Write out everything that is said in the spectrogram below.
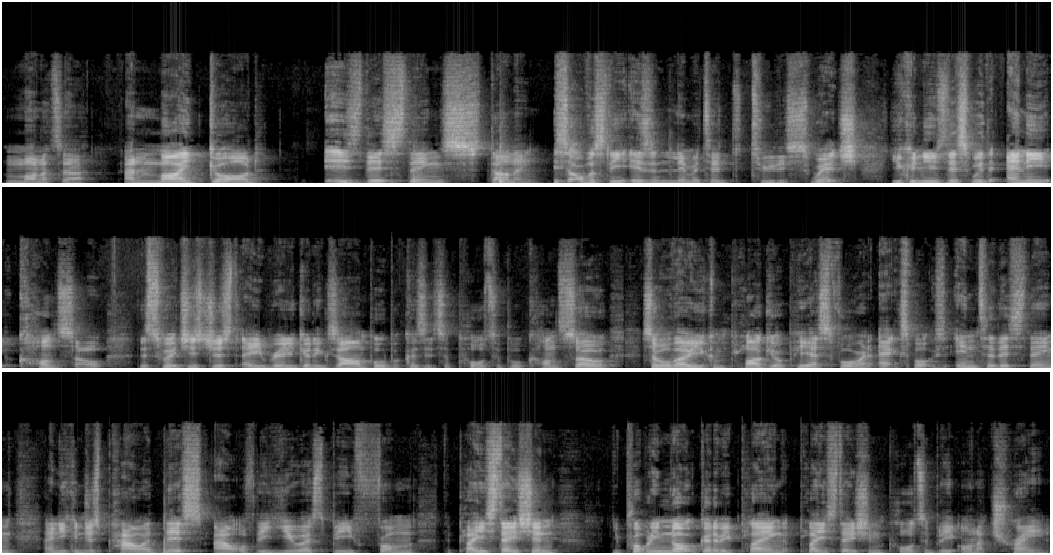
monitor. And my god, is this thing stunning. This obviously isn't limited to the Switch. You can use this with any console. The Switch is just a really good example because it's a portable console. So although you can plug your PS4 and Xbox into this thing and you can just power this out of the USB from the PlayStation, you're probably not going to be playing PlayStation portably on a train.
